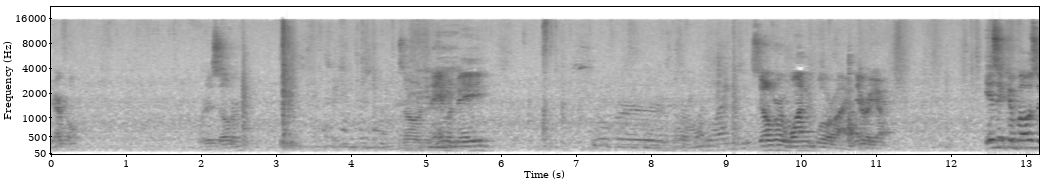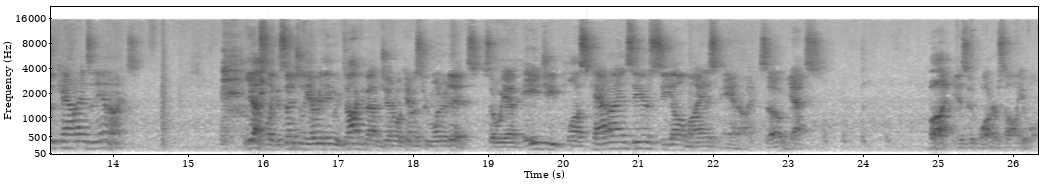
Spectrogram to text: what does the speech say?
Careful. What is silver? So the name would be silver 1 chloride. There we go. Is it composed of cations and anions? Yes, like essentially everything we've talked about in General Chemistry 1 it is. So we have Ag plus cations here, Cl minus anion. So yes. But is it water soluble?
